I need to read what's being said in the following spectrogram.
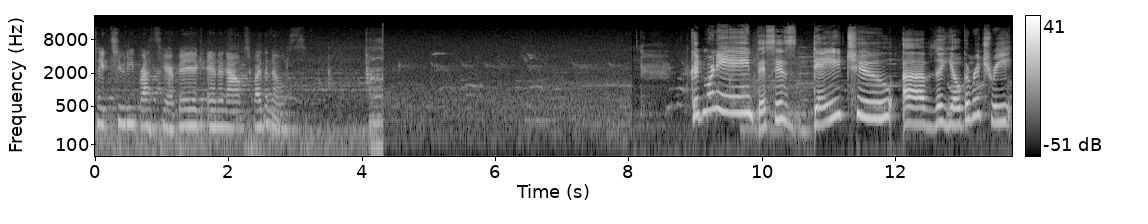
Take two deep breaths here, big in and out by the nose. Good morning. This is day two of the yoga retreat.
